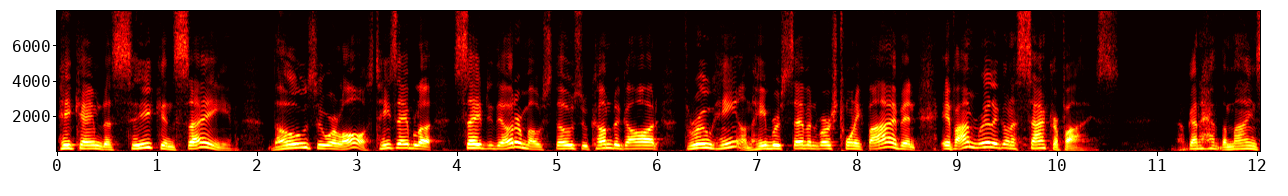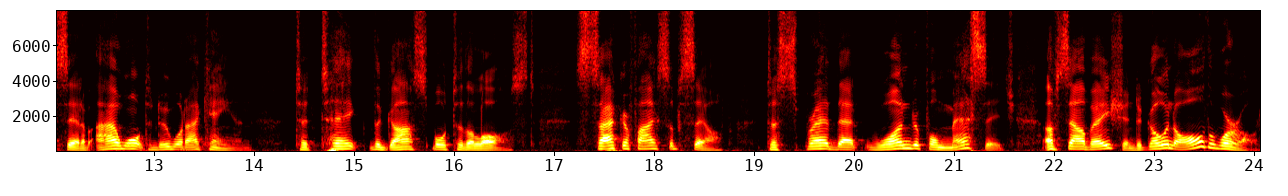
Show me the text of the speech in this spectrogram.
He came to seek and save those who are lost. He's able to save to the uttermost those who come to God through Him. Hebrews 7 verse 25, and if I'm really going to sacrifice, I've got to have the mindset of I want to do what I can to take the gospel to the lost. Sacrifice of self to spread that wonderful message of salvation, to go into all the world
